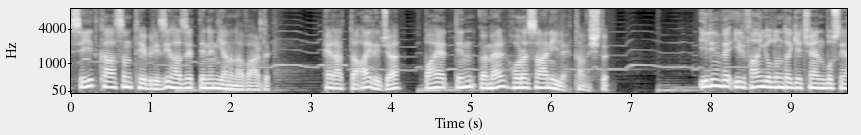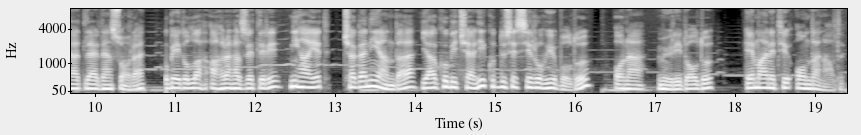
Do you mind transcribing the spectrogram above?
Seyyid Kasım Tebrizi Hazretlerinin yanına vardı. Herat'ta ayrıca Bahettin Ömer Horasani ile tanıştı. İlim ve irfan yolunda geçen bu seyahatlerden sonra Ubeydullah Ahrar Hazretleri nihayet Çaganiyan'da Yakubi Çerhi Kuddüsesi Ruhu'yu buldu, ona mürid oldu, emaneti ondan aldı.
